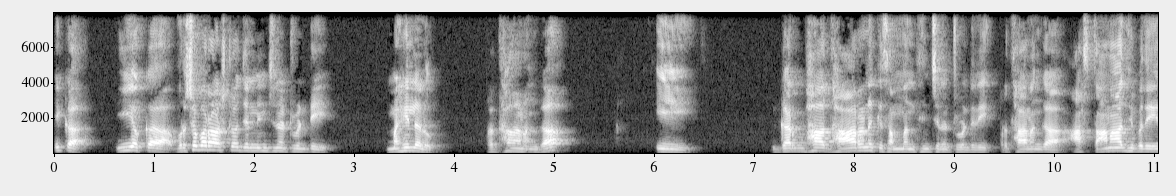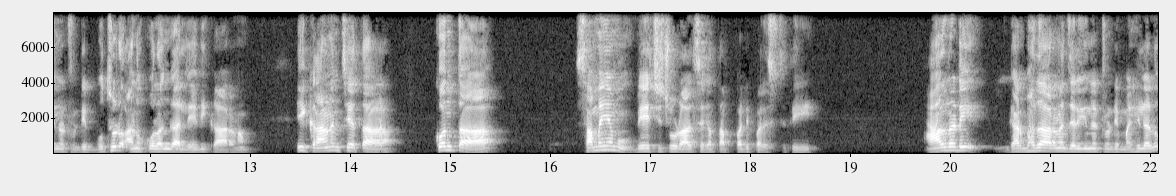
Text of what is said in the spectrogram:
ఇక ఈ యొక్క వృషభ రాశిలో జన్మించినటువంటి మహిళలు ప్రధానంగా ఈ గర్భధారణకి సంబంధించినటువంటిది ప్రధానంగా ఆ స్థానాధిపతి అయినటువంటి బుధుడు అనుకూలంగా లేని కారణం. ఈ కారణం చేత కొంత సమయము వేచి చూడాల్సిన తప్పని పరిస్థితి. ఆల్రెడీ గర్భధారణ జరిగినటువంటి మహిళలు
